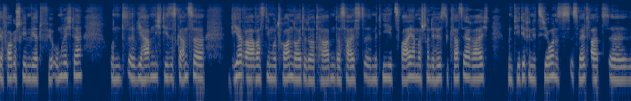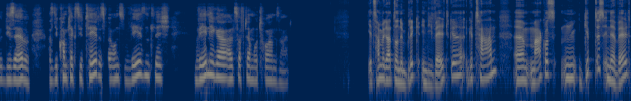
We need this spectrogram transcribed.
der vorgeschrieben wird für Umrichter. Und äh, wir haben nicht dieses ganze Wirrwarr, was die Motorenleute dort haben. Das heißt, äh, mit IE2 haben wir schon die höchste Klasse erreicht und die Definition ist, ist weltweit äh, dieselbe. Also die Komplexität ist bei uns wesentlich weniger als auf der Motorenseite. Jetzt haben wir gerade so einen Blick in die Welt ge getan. Ähm, Markus, gibt es in der Welt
